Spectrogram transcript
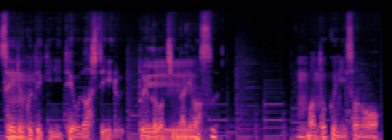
精力的に手を出しているという形になります。うんまあ、特にその、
